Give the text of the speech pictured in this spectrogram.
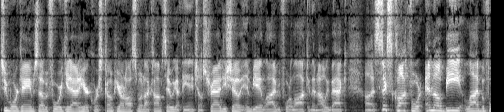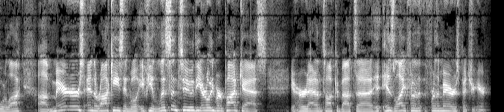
Two more games uh, before we get out of here. Of course, come up here on awesemo.com. Today we got the NHL Strategy Show, NBA Live Before Lock, and then I'll be back uh, at 6 o'clock for MLB Live Before Lock. Uh, Mariners and the Rockies. And well, if you listen to the Early Bird podcast, you heard Adam talk about uh, his like for the, for the Mariners pitcher here.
